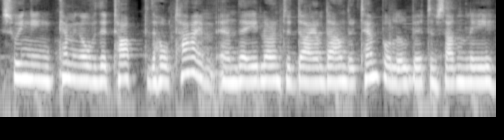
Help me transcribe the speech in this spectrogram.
swinging coming over the top the whole time and they learn to dial down their tempo a little bit and suddenly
